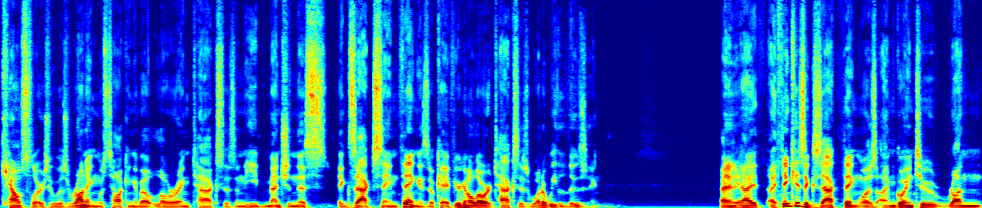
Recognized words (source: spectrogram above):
councillors who was running was talking about lowering taxes, and he mentioned this exact same thing: is okay if you're going to lower taxes, what are we losing? And yeah. I, I think his exact thing was, I'm going to run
